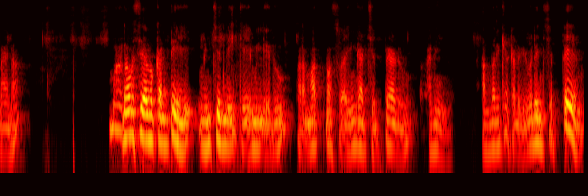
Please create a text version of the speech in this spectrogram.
నాయన మానవ సేవ కంటే మించింది ఇంకేమీ లేదు. పరమాత్మ స్వయంగా చెప్పాడు అని అందరికీ అక్కడ వివరించి చెప్తే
